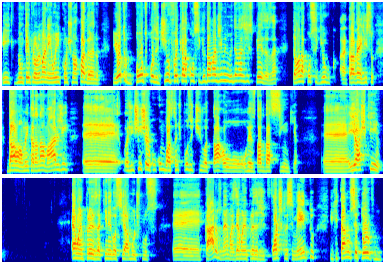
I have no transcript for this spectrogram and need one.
e não tem problema nenhum em continuar pagando. E outro ponto positivo foi que ela conseguiu dar uma diminuída nas despesas, né? Então ela conseguiu, através disso, dar uma aumentada na margem. É, a gente enxergou como bastante positivo tá, o, o resultado da Sinqia. É, e eu acho que é uma empresa que negocia múltiplos é, caros, né? Mas é uma empresa de forte crescimento e que está num setor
